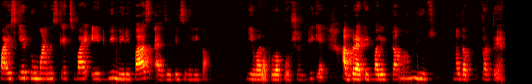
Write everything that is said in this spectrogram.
pi square two minus k x by eight भी मेरे पास एज इट इज़ रहेगा। ये वाला पूरा पोर्शन ठीक है? अब ब्रैकेट वाली टर्म हम यूज़ मतलब करते हैं।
